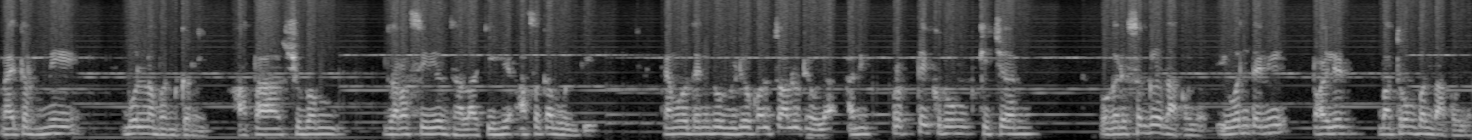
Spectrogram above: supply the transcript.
नाहीतर मी बोलणं बंद करेन. आता शुभम जरा सिरियस झाला की हे असं का बोलती? त्यामुळे त्यांनी तो व्हिडिओ कॉल चालू ठेवला आणि प्रत्येक रूम किचन वगैरे सगळं दाखवलं. इवन त्यांनी टॉयलेट बाथरूम पण दाखवलं.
